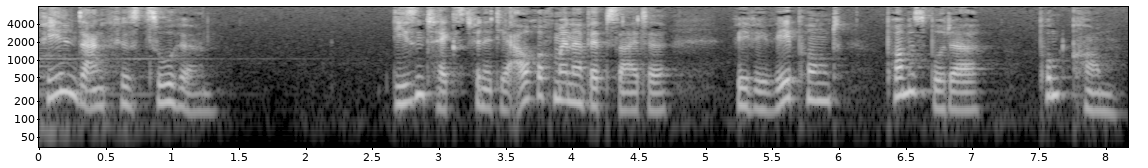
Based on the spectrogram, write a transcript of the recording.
Vielen Dank fürs Zuhören. Diesen Text findet ihr auch auf meiner Webseite www.pommesbuddha.com.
